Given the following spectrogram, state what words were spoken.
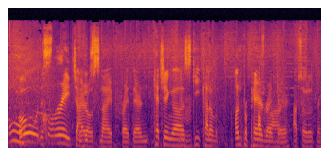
Oh, this Great gyro great snipe right there, catching uh, Skeet kind of unprepared right there. Absolutely.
